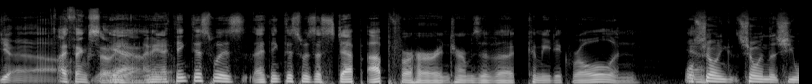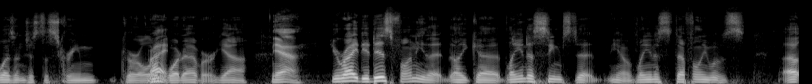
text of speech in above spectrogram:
Yeah, I think so. yeah. Yeah. I mean, I think this was I think this was a step up for her in terms of a comedic role and Well, yeah. showing showing that she wasn't just a scream girl Right. or whatever. Yeah. Yeah. You're right. It is funny that like uh, Landis seems to, you know, Landis definitely was. Uh,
